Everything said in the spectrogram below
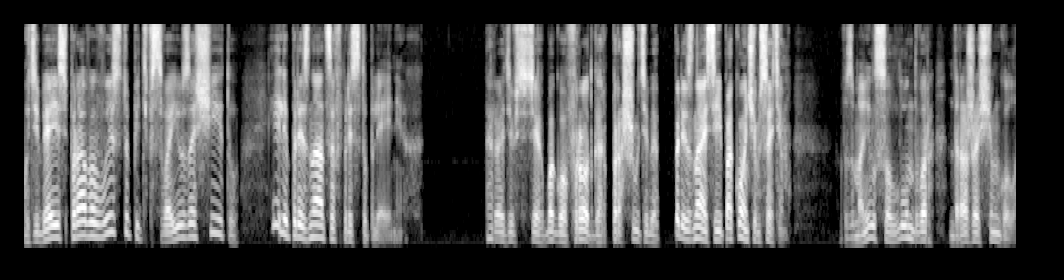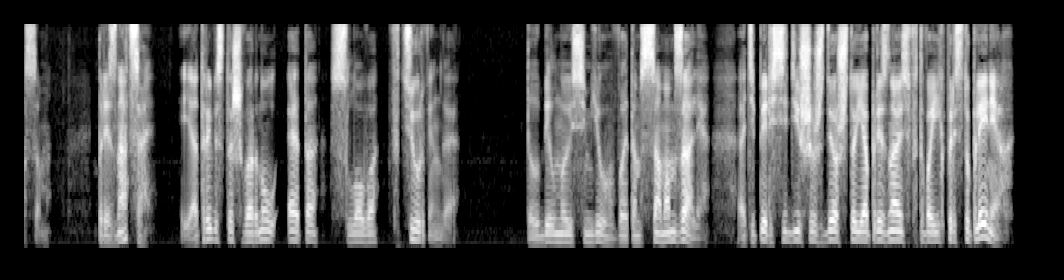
У тебя есть право выступить в свою защиту или признаться в преступлениях. Ради всех богов, Ротгар, прошу тебя, признайся и покончим с этим. Взмолился Лундвар дрожащим голосом. Признаться? Я отрывисто швырнул это слово в Тюрвинга. Ты убил мою семью в этом самом зале, а теперь сидишь и ждешь, что я признаюсь в твоих преступлениях.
